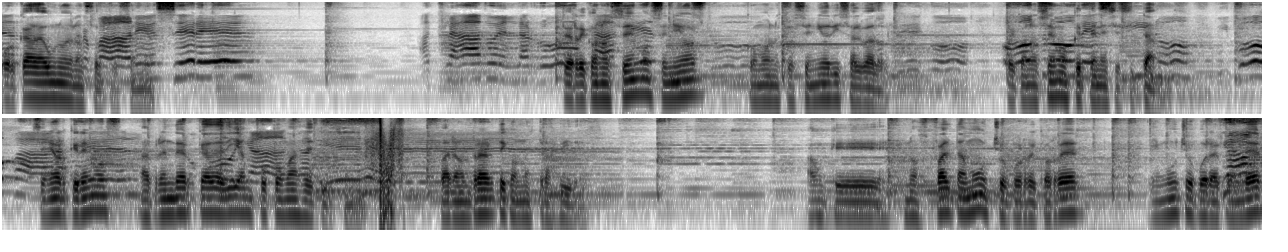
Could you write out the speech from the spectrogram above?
por cada uno de nosotros, Señor. Te reconocemos, Señor, como nuestro Señor y Salvador. Reconocemos que te necesitamos. Señor, queremos aprender cada día un poco más de ti, Señor, para honrarte con nuestras vidas. Aunque nos falta mucho por recorrer y mucho por aprender,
